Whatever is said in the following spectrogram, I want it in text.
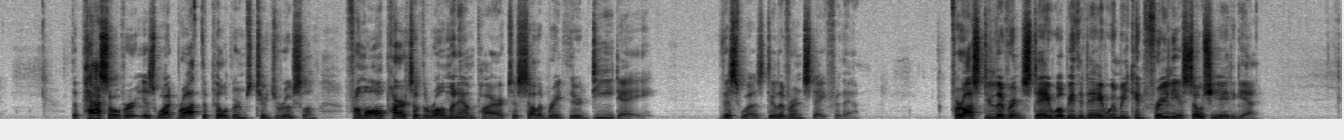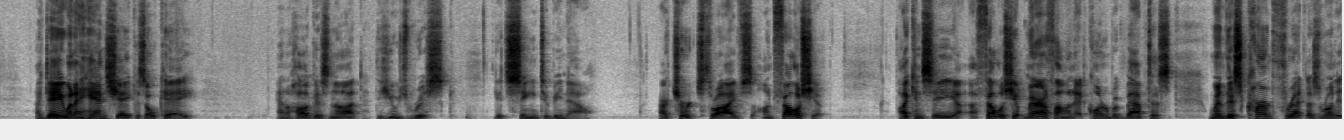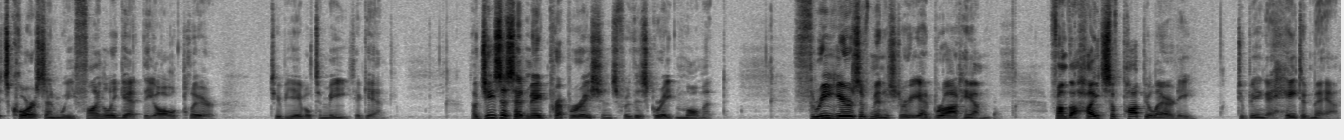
The Passover is what brought the pilgrims to Jerusalem from all parts of the Roman Empire to celebrate their D Day. This was Deliverance Day for them. For us, Deliverance Day will be the day when we can freely associate again. A day when a handshake is okay and a hug is not the huge risk it's seen to be now. Our church thrives on fellowship. I can see a fellowship marathon at Corner Brook Baptist when this current threat has run its course and we finally get the all clear to be able to meet again. Now, Jesus had made preparations for this great moment. Three years of ministry had brought him from the heights of popularity to being a hated man.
